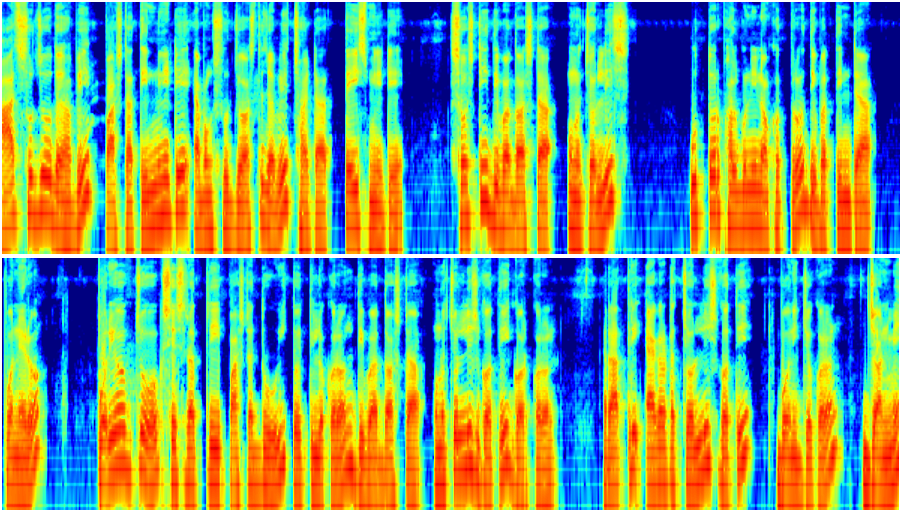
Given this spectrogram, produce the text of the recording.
আজ সূর্য উদয় হবে পাঁচটা তিন মিনিটে এবং সূর্য অস্ত যাবে ছয়টা তেইশ মিনিটে। ষষ্ঠী দিবা দশটা উনচল্লিশ, উত্তর ফাল্গুনী নক্ষত্র দিবা তিনটা পনেরো, পরিয়োগ যোগ শেষ রাত্রি পাঁচটা দুই তৈতিল্যকরণ দিবা দশটা উনচল্লিশ গতে গড়করণ, রাত্রি এগারোটা চল্লিশ গতে বাণিজ্যকরণ জন্মে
